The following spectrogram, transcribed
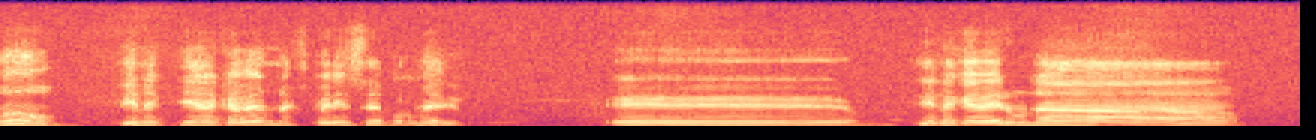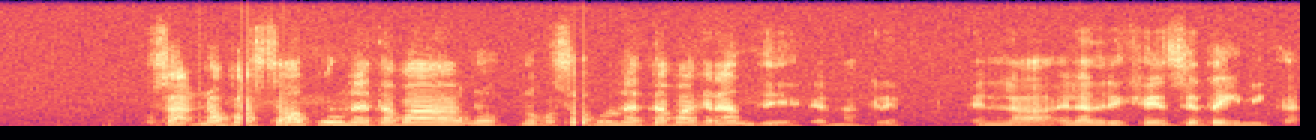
No, tiene, tiene que haber una experiencia de por medio. Eh, tiene que haber una o sea, no ha pasado por una etapa, no, no ha pasado por una etapa grande en la, en la, en la dirigencia técnica.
